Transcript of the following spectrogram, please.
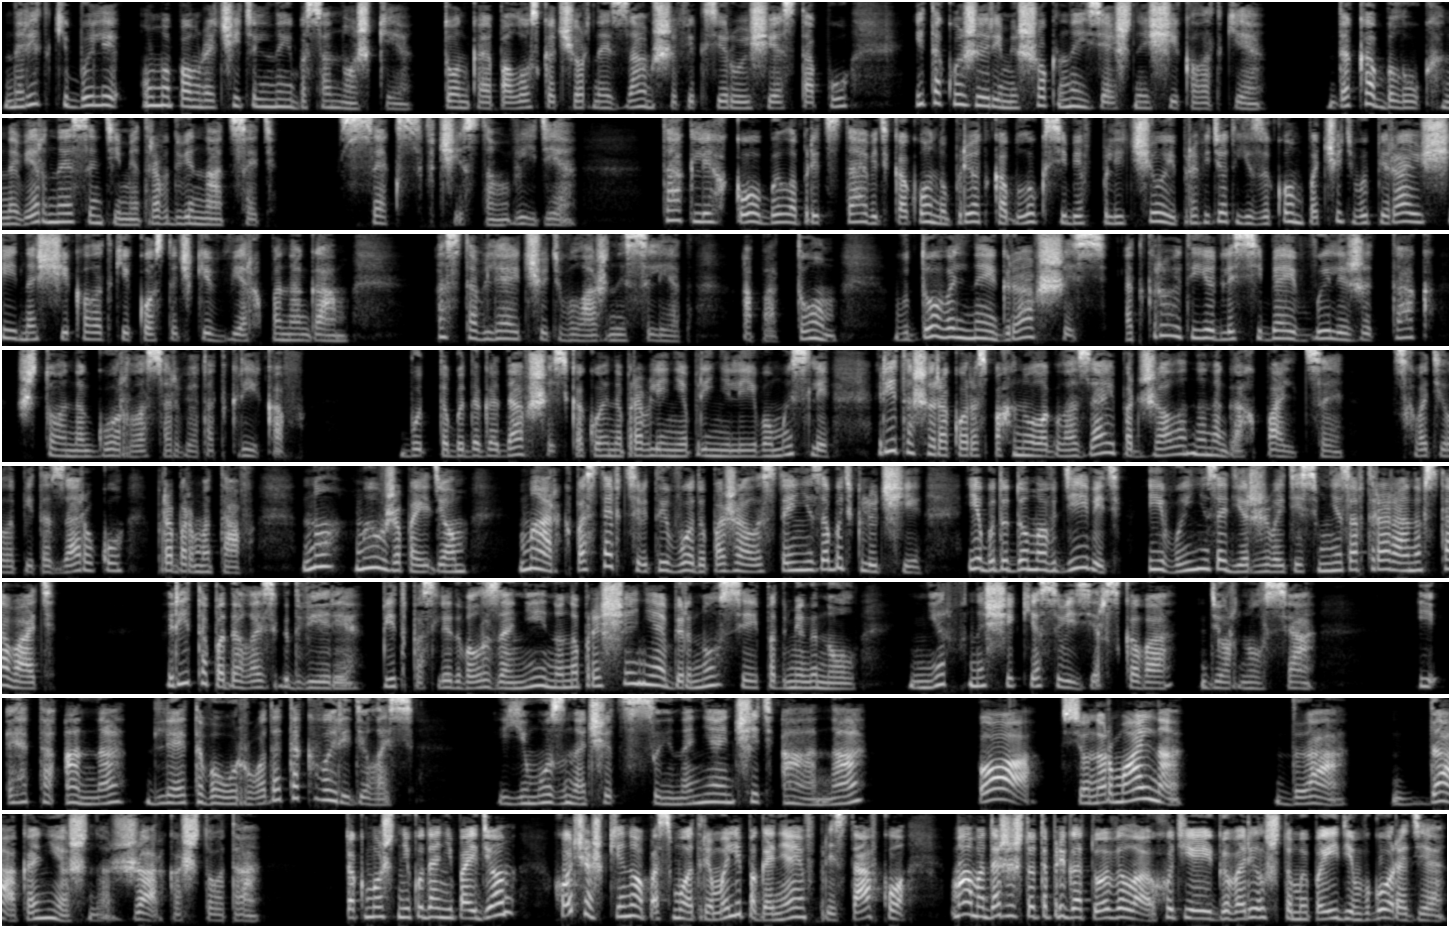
На Ритке были умопомрачительные босоножки, тонкая полоска черной замши, фиксирующая стопу, и такой же ремешок на изящной щиколотке. Да каблук, наверное, сантиметров двенадцать. Секс в чистом виде. Так легко было представить, как он упрет каблук себе в плечо и проведет языком по чуть выпирающей на щиколотке косточки вверх по ногам, оставляя чуть влажный след, а потом, вдоволь наигравшись, откроет ее для себя и вылежит так, что она горло сорвет от криков. Будто бы догадавшись, какое направление приняли его мысли, Рита широко распахнула глаза и поджала на ногах пальцы. Схватила Пита за руку, пробормотав. «Ну, мы уже пойдем. Марк, поставь цветы в воду, пожалуйста, и не забудь ключи. Я буду дома в девять, и вы не задерживайтесь, мне завтра рано вставать». Рита подалась к двери. Пит последовал за ней, но на прощание обернулся и подмигнул. Нерв на щеке Свизерского дернулся. И это она для этого урода так вырядилась? Ему, значит, сына нянчить, а она... «О, все нормально?» «Да, да, конечно, жарко что-то». «Так, может, никуда не пойдем? Хочешь, кино посмотрим или погоняем в приставку? Мама даже что-то приготовила, хоть я и говорил, что мы поедим в городе».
